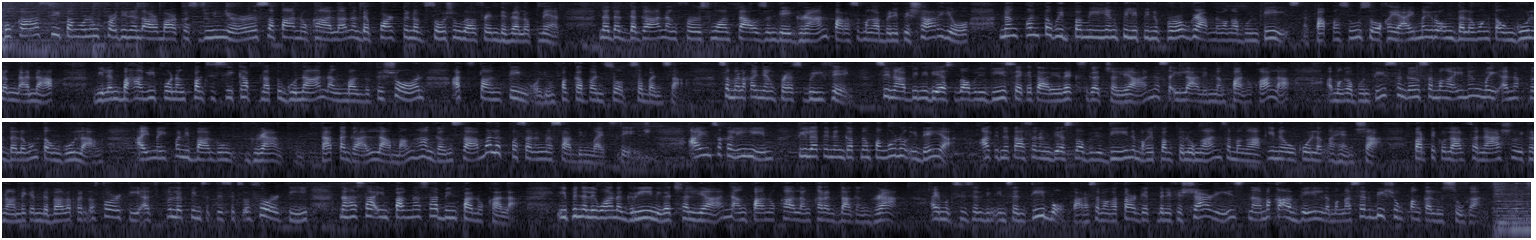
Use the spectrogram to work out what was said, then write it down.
Bukas si Pangulong Ferdinand R. Marcos Jr. sa panukala ng Department of Social Welfare and Development. Nadagdagan ang first 1,000-day grant para sa mga benepisyaryo ng Pantawid Pamilyang Pilipino Program ng mga buntis. Nagpapasuso kaya ay mayroong dalawang taong gulang na anak bilang bahagi po ng pagsisikap na tugunan ang malnutrisyon at stunting o yung pagkabansot sa bansa. Sa Malacanang press briefing, sinabi ni DSWD Secretary Rex Gatchalian na sa ilalim ng panukala, ang mga buntis hanggang sa mga inang may anak na dalawang taong gulang ay may panibagong grant. Tatagal lamang hanggang sa malagpasan ng nasabing life stage. Ayon sa kalihim, tila tinanggap ng Pangulong ideya at tinatasan ng DSWD na makipagtulungan sa mga kinaukulang ahensya, partikular sa National Economic and Development Authority at Philippine Statistics Authority na hasain pa ang nasabing panukala. Ipinaliwanag rin ni Gatchalian na ang panukalang karagdagang grant ay magsisilbing insentibo para sa mga target beneficiaries na maka-avail ng mga serbisyong pangkalusugan.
